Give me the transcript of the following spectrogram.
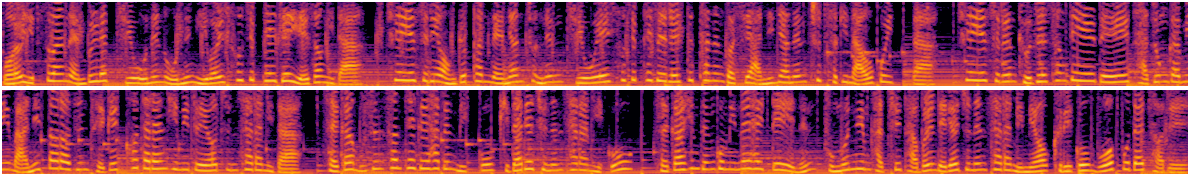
2월 입소한 엠블랙 지오는 오는 2월 소집 해제 예정이다. 최예슬이 언급한 내년 초는 지오의 소집 해제를 뜻하는 것이 아니냐는 추측이 나오고 있다. 최예슬은 교제 상대에 대해 자존감이 많이 떨어진 제게 커다란 힘이 되어준 사람이다. 제가 무슨 선택을 하든 믿고 기다려주는 사람이고, 제가 힘든 고민을 할 때에는 부모님 같이 답을 내려주는 사람이며, 그리고 무엇보다 저를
